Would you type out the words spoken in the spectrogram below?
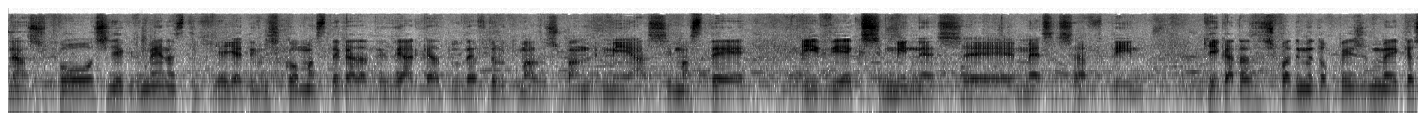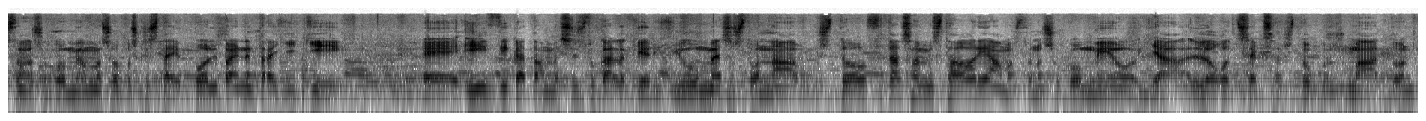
Να σα πω συγκεκριμένα στοιχεία, γιατί βρισκόμαστε κατά τη διάρκεια του δεύτερου κύματος της πανδημίας. Είμαστε ήδη έξι μήνες ε, μέσα σε αυτήν και η κατάσταση που αντιμετωπίζουμε και στο νοσοκομείο μας, όπως και στα υπόλοιπα, είναι τραγική. Ε, ήδη κατά μεσής του καλοκαιριού, μέσα στον Αύγουστο, φτάσαμε στα όρια μας στο νοσοκομείο για λόγω της έξαρσης των κρουσμάτων.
